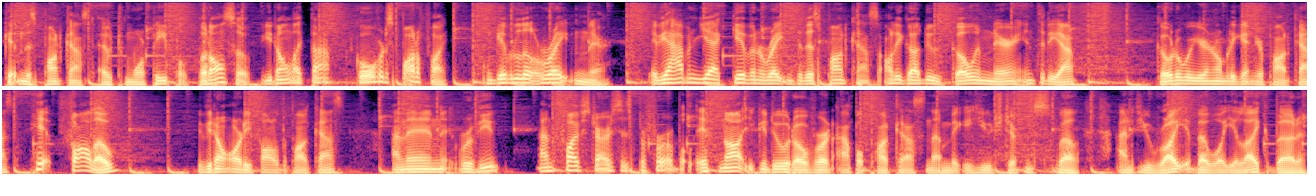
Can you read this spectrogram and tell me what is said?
getting this podcast out to more people. But also, if you don't like that, go over to Spotify and give it a little rating there. If you haven't yet given a rating to this podcast, all you got to do is go in there into the app, go to where you're normally getting your podcast, hit follow if you don't already follow the podcast, and then review. And five stars is preferable. If not, you can do it over at Apple Podcasts, and that'll make a huge difference as well. And if you write about what you like about it,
